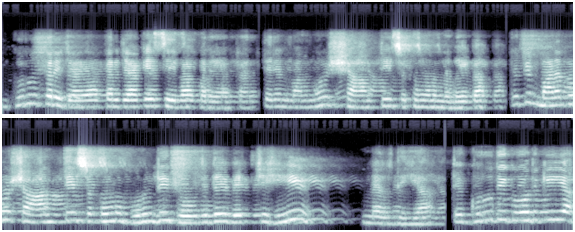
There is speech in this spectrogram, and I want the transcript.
ਗੁਰੂ ਘਰ ਜਾਇਆ ਕਰ, ਜਾ ਕੇ ਸੇਵਾ ਕਰਿਆ ਕਰ, ਤੇਰੇ ਮਨ ਨੂੰ ਸ਼ਾਂਤੀ, ਸਕੂਨ ਮਿਲੇਗਾ। ਕਿਉਂਕਿ ਮਨ ਨੂੰ ਸ਼ਾਂਤੀ, ਸਕੂਨ ਗੁਰੂ ਦੀ ਗੋਦ ਦੇ ਵਿੱਚ ਹੀ ਮਿਲਦੀ ਆ। ਤੇ ਗੁਰੂ ਦੀ ਗੋਦ ਕੀ ਆ?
